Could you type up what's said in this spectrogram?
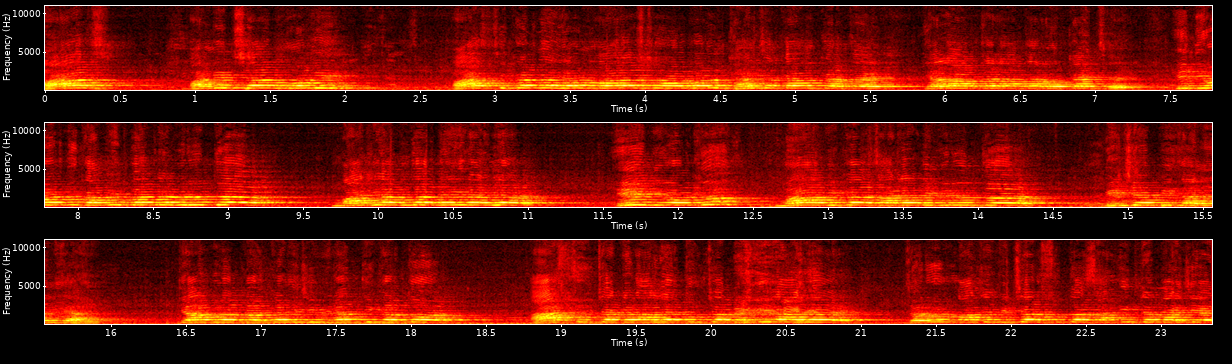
आज अमित शहा मोदी आज तिकडनं येऊन महाराष्ट्र ओरबाडून खायचं काम करताय. याला आपल्याला आता रोखायचंय. ही निवडणूक अमित बांगला विरुद्ध माजी आमदार नाही राहिलं. ही निवडणूक महाविकास आघाडी विरुद्ध बीजेपी झालेली आहे. त्यामुळे कळकळीची विनंती करतो. आज तुमच्याकडे आले तुमच्या भेटीला आले जरूर माझे विचार सुद्धा सांगितले पाहिजे.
